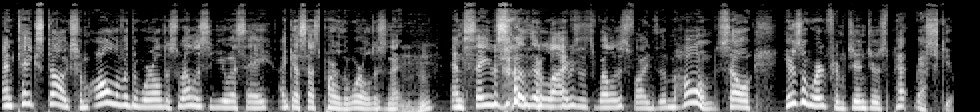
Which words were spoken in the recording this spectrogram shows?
and takes dogs from all over the world as well as the USA. I guess that's part of the world, isn't it? Mm-hmm. And saves their lives as well as finds them home. So here's a word from Ginger's Pet Rescue.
